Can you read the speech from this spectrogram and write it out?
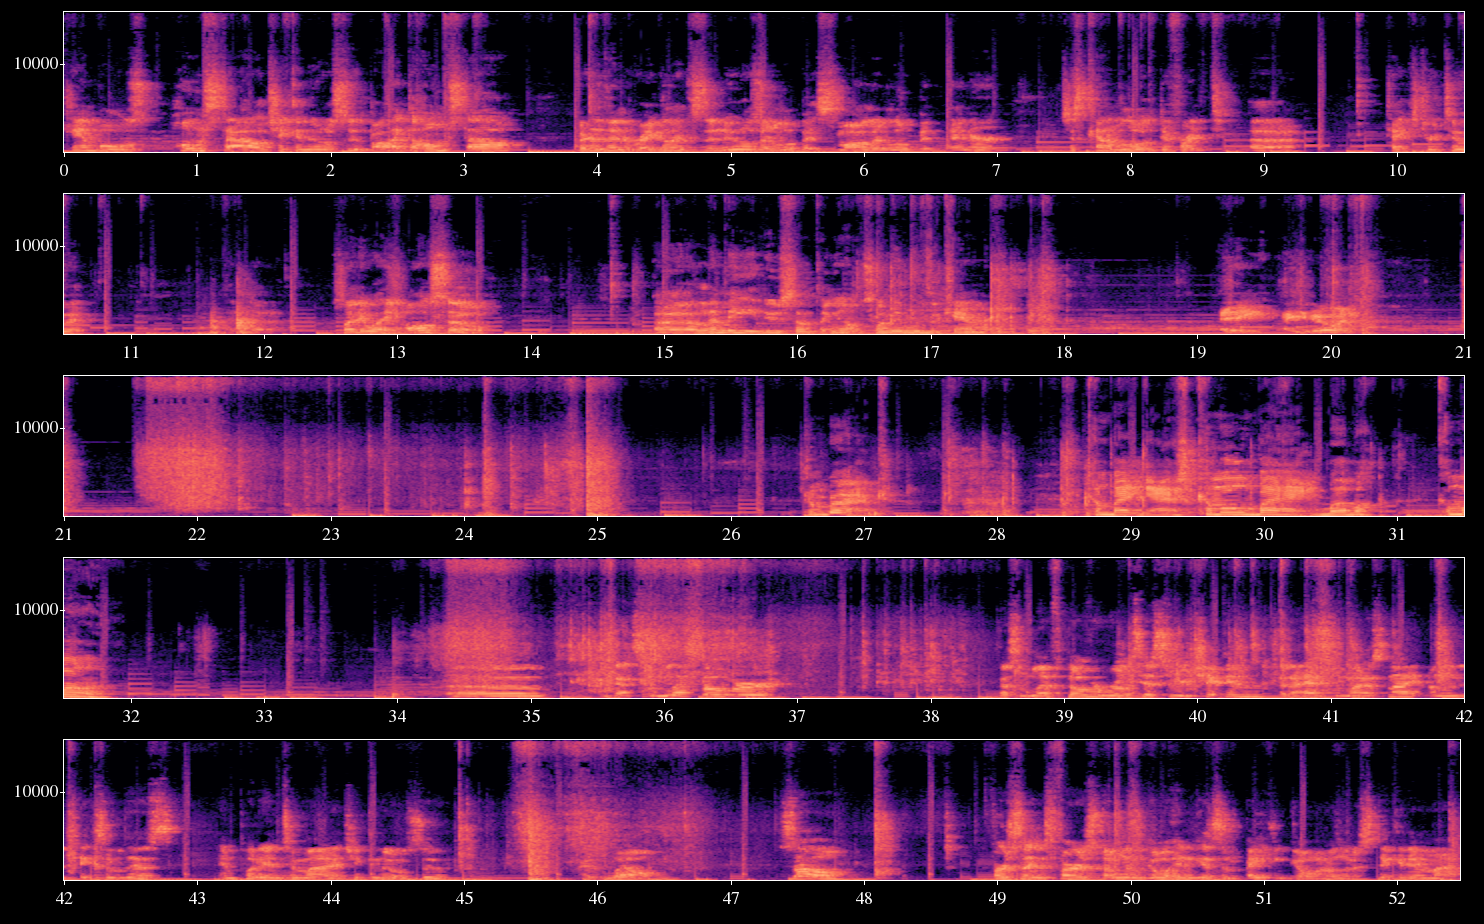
Campbell's home-style chicken noodle soup. I like the home-style better than the regular because the noodles are a little bit smaller, a little bit thinner. Just kind of a little different uh, texture to it. And, uh, so anyway, also, uh, let me do something else. Let me move the camera. Hey, how you doing? Come back. Come back, guys. Come on back, Bubba. Come on. Uh, got some leftover. Got some leftover rotisserie chicken that I had from last night. I'm going to take some of this and put into my chicken noodle soup as well. So, first things first, I'm to go ahead and get some bacon going. I'm to stick it in my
